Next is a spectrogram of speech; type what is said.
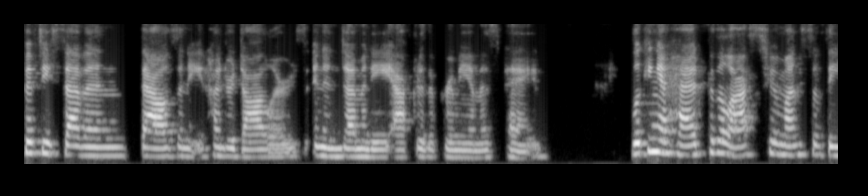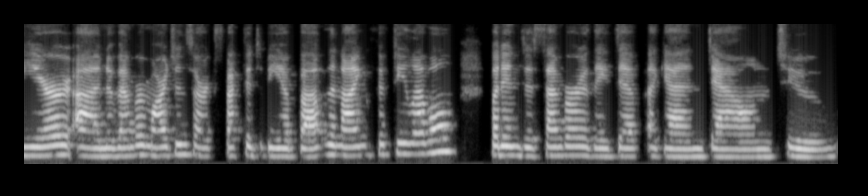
$57,800 in indemnity after the premium is paid. Looking ahead for the last two months of the year, uh, November margins are expected to be above the 950 level, but in December they dip again down to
